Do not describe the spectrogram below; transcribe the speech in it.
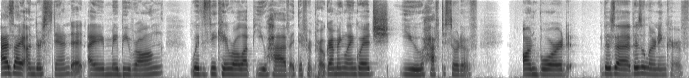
As I understand it, I may be wrong. With ZK Rollup, you have a different programming language. You have to sort of onboard there's a there's a learning curve.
